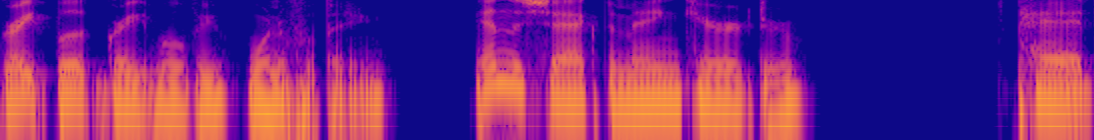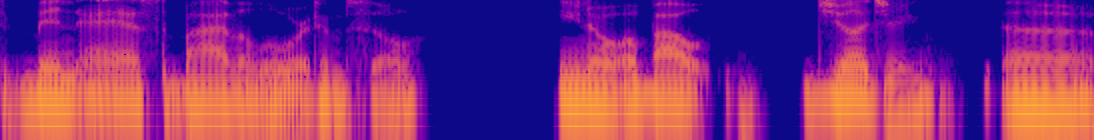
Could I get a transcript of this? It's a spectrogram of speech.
Great book, great movie, wonderful thing. In The Shack, the main character had been asked by the Lord himself, you know, about judging uh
